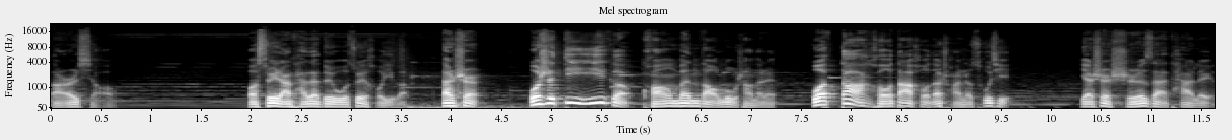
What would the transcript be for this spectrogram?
胆儿小。我虽然排在队伍最后一个，但是我是第一个狂奔到路上的人。我大口大口的喘着粗气，也是实在太累了，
